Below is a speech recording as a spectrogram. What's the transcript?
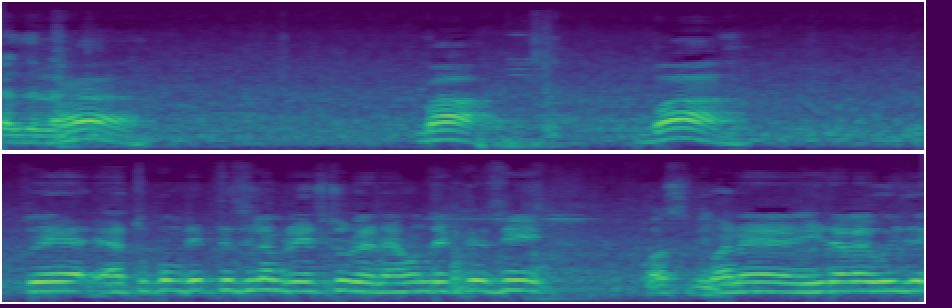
কাজে লাগে হ্যাঁ। বাহ বাহ। তো এতক্ষণ দেখতেছিলাম রেস্টুরেন্ট এখন দেখতেছি মানে এই জায়গায় ওই যে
